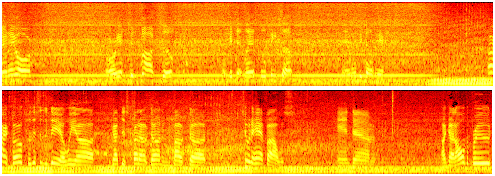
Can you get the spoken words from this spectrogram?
there they are. Orient to the box, so we'll get that last little piece out and we'll be done here. Alright folks, so this is the deal. We uh, got this cutout done in about uh, two and a half hours. And um, I got all the brood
